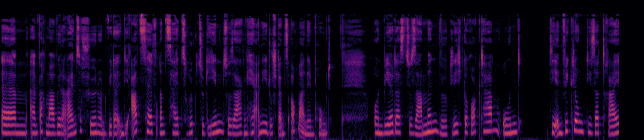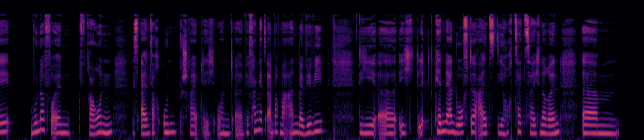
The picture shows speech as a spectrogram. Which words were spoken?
ähm, einfach mal wieder reinzuführen und wieder in die Arzthelferin-Zeit zurückzugehen, zu sagen, Herr Anni, du standst auch mal an dem Punkt. Und wir das zusammen wirklich gerockt haben und die Entwicklung dieser drei wundervollen Frauen ist einfach unbeschreiblich. Und äh, wir fangen jetzt einfach mal an bei Vivi, die äh, ich kennenlernen durfte als die Hochzeitszeichnerin, ähm,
